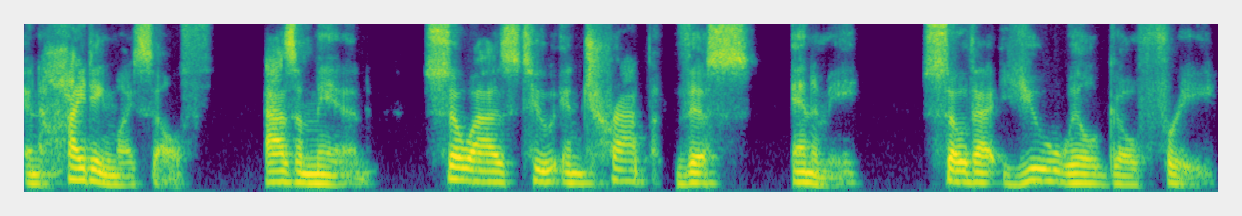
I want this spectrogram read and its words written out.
and hiding myself as a man so as to entrap this enemy so that you will go free.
